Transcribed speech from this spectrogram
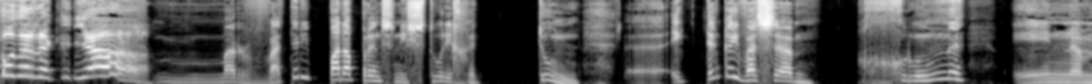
Wonderlik. Ja. Maar wat het die padda prins in die storie gedoen? Uh, ek dink hy was um, groen en um,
